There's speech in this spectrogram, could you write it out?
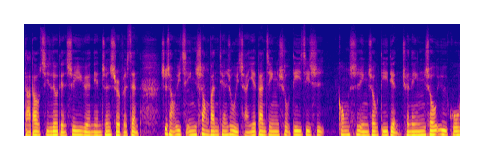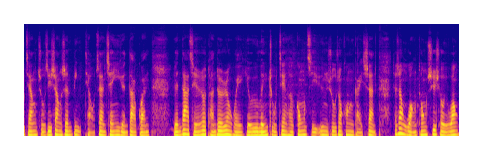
达到七十六点四亿元，年增十二 percent。市场预期因上班天数与产业淡季因素，第一季是。公司营收低点，全年营收预估将逐季上升，并挑战千亿元大关。远大解热团队认为，由于零组件和供给运输状况改善，加上网通需求有望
